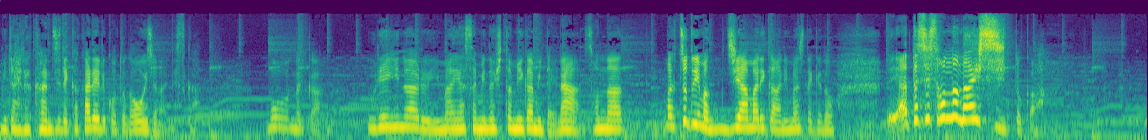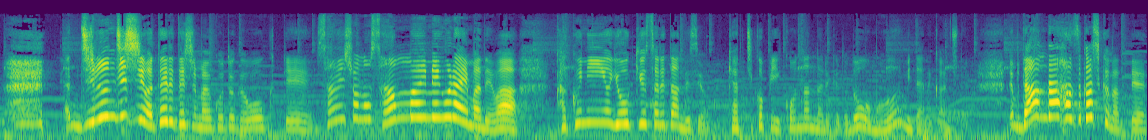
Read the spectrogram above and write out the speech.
みたいな感じで書かれることが多いじゃないですか。もうなんか憂いのある今やさみの瞳がみたいなそんな、まあ、ちょっと今字余り感ありましたけど私そんなないしとか。自分自身は照れてしまうことが多くて最初の3枚目ぐらいまでは確認を要求されたんですよ。キャッチコピーこんなんなるけどどう思う？みたいな感じで。でもだんだん恥ずかしくなって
